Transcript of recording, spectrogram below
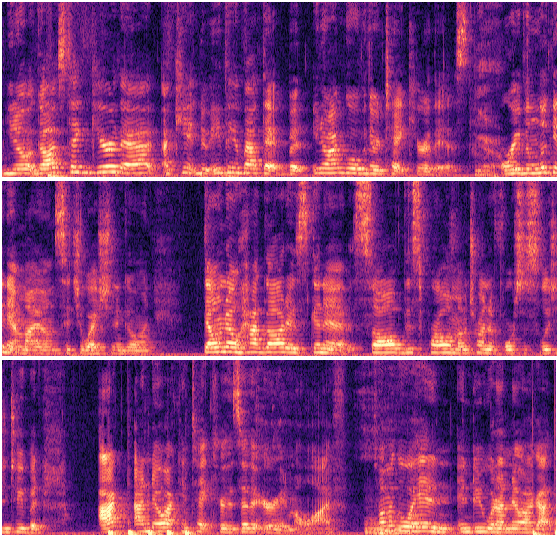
you know, God's taking care of that. I can't do anything about that, but you know, I can go over there and take care of this. Yeah. Or even looking at my own situation and going, don't know how God is gonna solve this problem I'm trying to force a solution to, but I, I know I can take care of this other area in my life. So I'm gonna mm-hmm. go ahead and, and do what I know I got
